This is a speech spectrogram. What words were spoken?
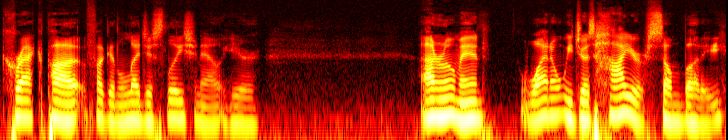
Crackpot fucking legislation out here. I don't know man. Why don't we just hire somebody?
